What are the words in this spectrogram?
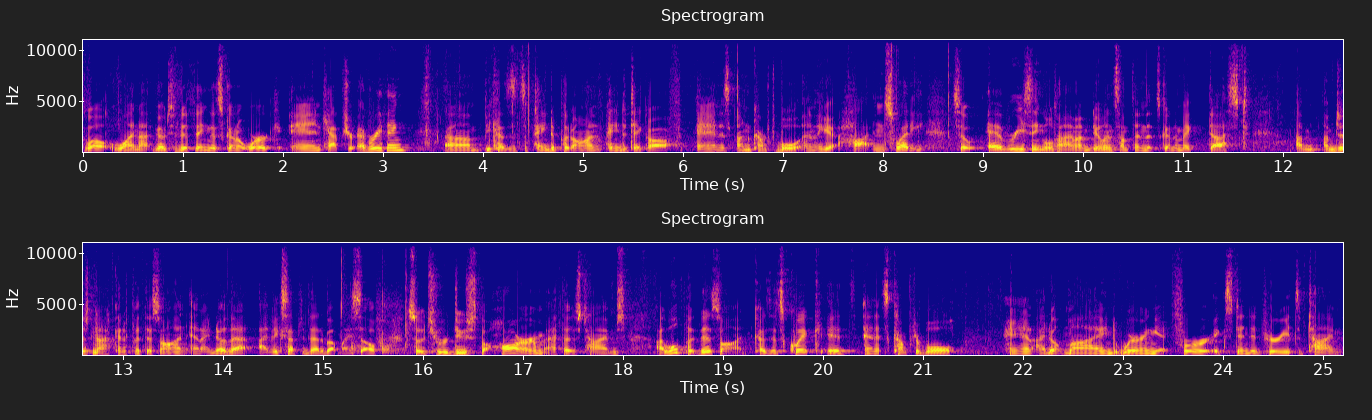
Well, why not go to the thing that's gonna work and capture everything? Um, because it's a pain to put on, pain to take off, and it's uncomfortable and they get hot and sweaty. So every single time I'm doing something that's gonna make dust, I'm, I'm just not gonna put this on. And I know that, I've accepted that about myself. So to reduce the harm at those times, I will put this on because it's quick it, and it's comfortable and I don't mind wearing it for extended periods of time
